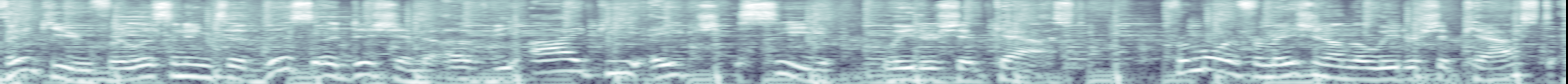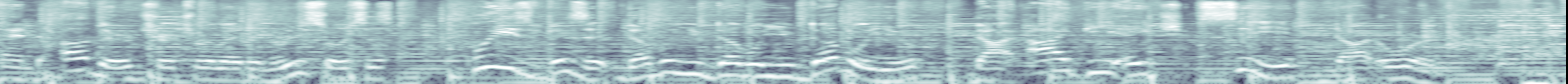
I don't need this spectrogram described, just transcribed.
Thank you for listening to this edition of the IPHC Leadership Cast. For more information on the Leadership Cast and other church related resources, please visit www.ipHC.org.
